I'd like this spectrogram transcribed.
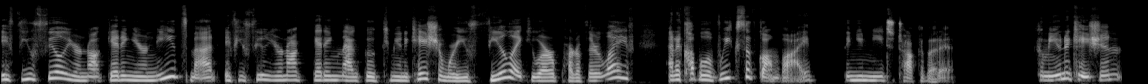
if you feel you're not getting your needs met, if you feel you're not getting that good communication where you feel like you are a part of their life and a couple of weeks have gone by, then you need to talk about it. Communication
